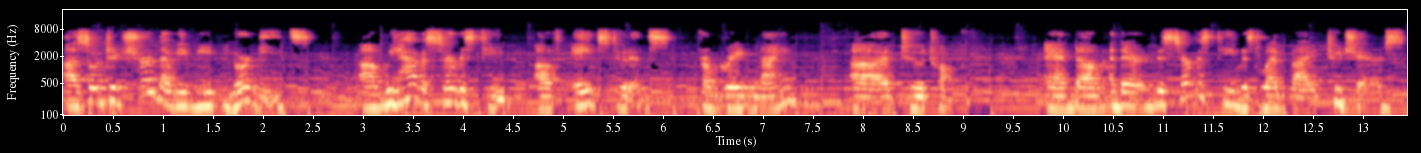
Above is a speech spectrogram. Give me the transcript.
Uh, so to ensure that we meet your needs, um, we have a service team of eight students from grade 9 uh, to 12. And, um, and there this service team is led by two chairs,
